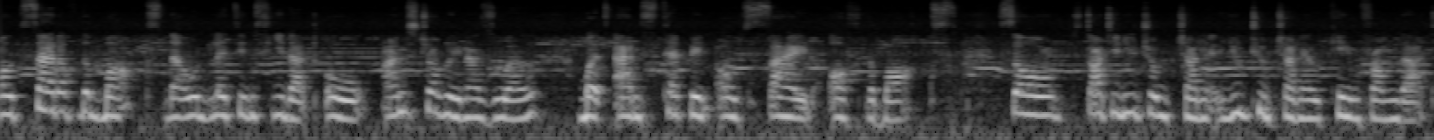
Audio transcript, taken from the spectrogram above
outside of the box that would let him see that oh i'm struggling as well but i'm stepping outside of the box. So starting youtube channel youtube channel came from that.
